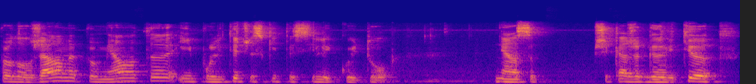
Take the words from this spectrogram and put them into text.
продължаваме промяната и политическите сили, които няма да се, ще кажа, гравитират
